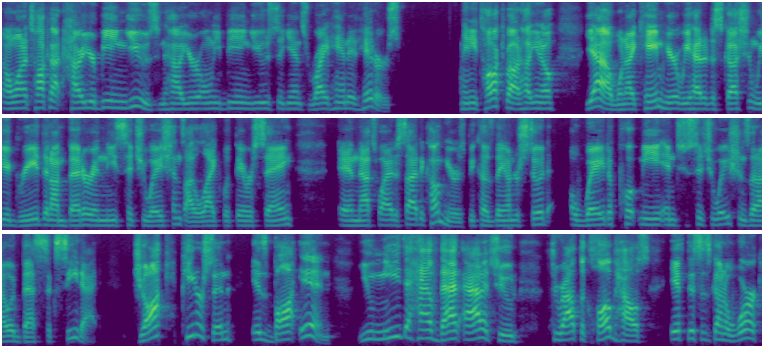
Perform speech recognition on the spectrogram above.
I want to talk about how you're being used and how you're only being used against right-handed hitters. And he talked about how, you know, yeah, when I came here, we had a discussion. We agreed that I'm better in these situations. I like what they were saying. And that's why I decided to come here, is because they understood a way to put me into situations that I would best succeed at. Joc Pederson is bought in. You need to have that attitude throughout the clubhouse if this is going to work.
